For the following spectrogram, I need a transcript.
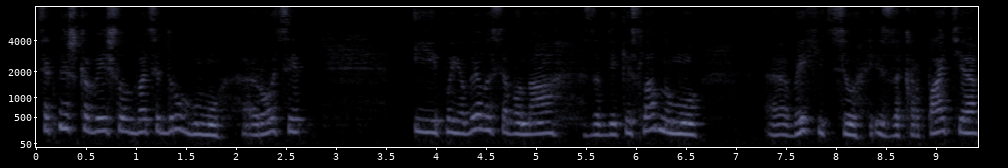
Ця книжка вийшла у 22-му році, і появилася вона завдяки славному е, вихідцю із Закарпаття,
